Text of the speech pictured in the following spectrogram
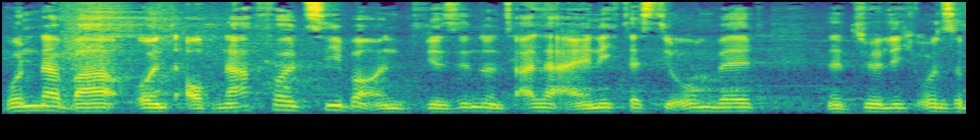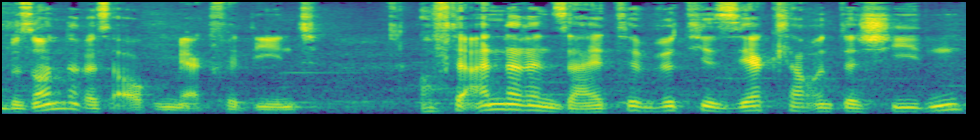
wunderbar und auch nachvollziehbar und wir sind uns alle einig, dass die Umwelt natürlich unser besonderes Augenmerk verdient. Auf der anderen Seite wird hier sehr klar unterschieden,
